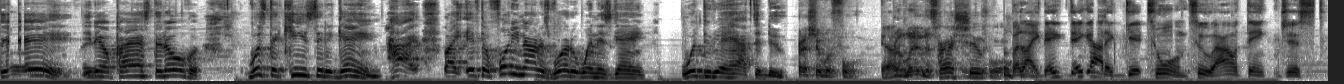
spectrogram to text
it. yeah, you know, passed it over. What's the keys to the game? How, like, if the 49ers were to win this game, what do they have to do? Pressure with four. Yep. Relentless pressure. pressure but like they, they got to get to him too. I don't think just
